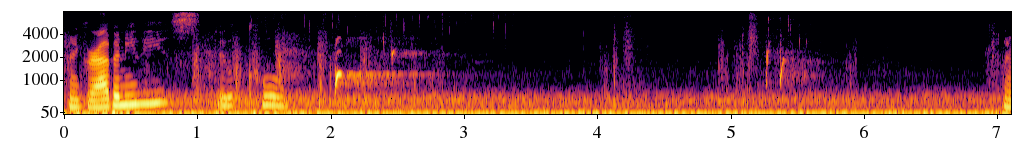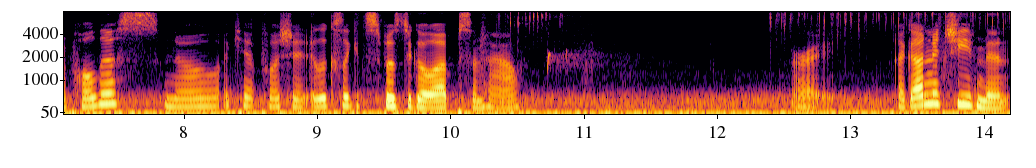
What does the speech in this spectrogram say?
Can I grab any of these? They look cool. Can I pull this? No, I can't push it. It looks like it's supposed to go up somehow. Alright. I got an achievement,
